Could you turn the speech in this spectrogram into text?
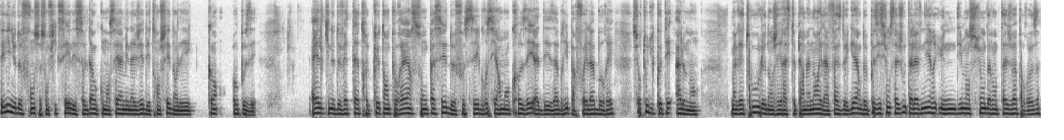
les lignes de front se sont fixées et les soldats ont commencé à aménager des tranchées dans les camps opposés. Elles, qui ne devaient être que temporaires, sont passées de fossés grossièrement creusés à des abris parfois élaborés, surtout du côté allemand. Malgré tout, le danger reste permanent et la phase de guerre de position s'ajoute à l'avenir une dimension davantage vaporeuse.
